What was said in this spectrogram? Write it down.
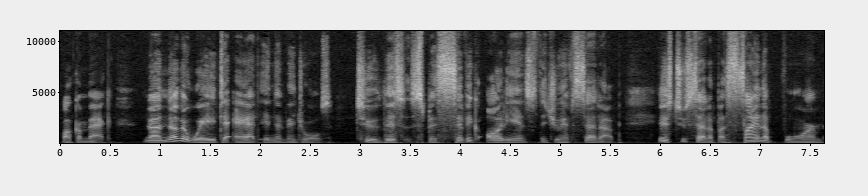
Welcome back. Now another way to add individuals to this specific audience that you have set up is to set up a sign up form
